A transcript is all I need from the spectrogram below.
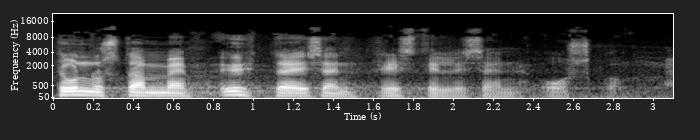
Tunnustamme yhteisen kristillisen uskomme.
